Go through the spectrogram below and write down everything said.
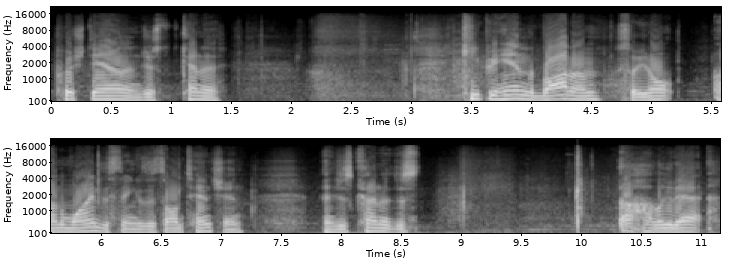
Push down and just kind of keep your hand on the bottom so you don't unwind this thing because it's on tension and just kind of just ah look at that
